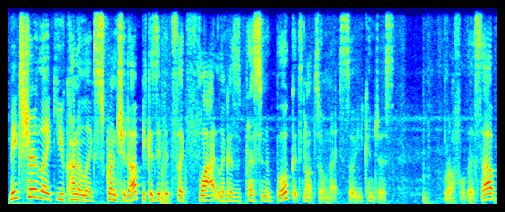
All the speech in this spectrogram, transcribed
Make sure like you kind of like scrunch it up because if it's like flat like as pressed in a book it's not so nice. So you can just ruffle this up,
